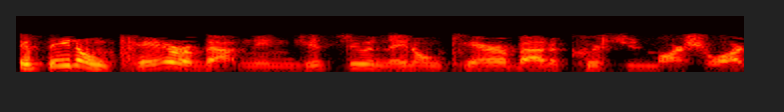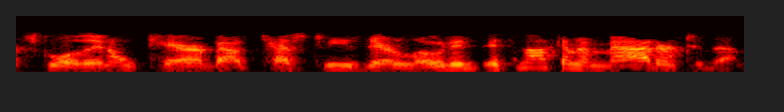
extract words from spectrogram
If they don't care about ninjutsu and they don't care about a Christian martial arts school, they don't care about test fees they're loaded, it's not going to matter to them.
